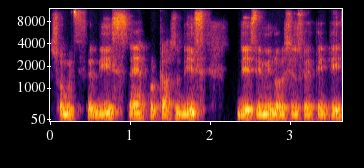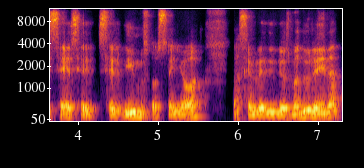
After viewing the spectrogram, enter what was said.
Sou muito feliz, né, por causa disso. Desde 1987, servimos ao Senhor na Assembleia de Deus Madureira,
